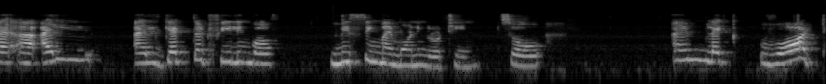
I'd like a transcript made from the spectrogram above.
I, I'll I'll get that feeling of missing my morning routine. So I'm like, what?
